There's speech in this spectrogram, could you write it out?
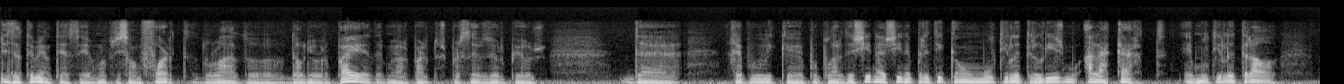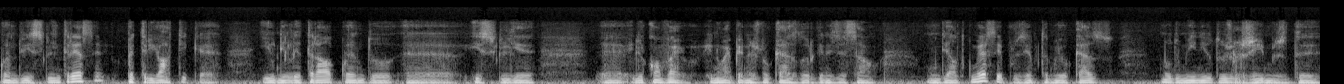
Exatamente, essa é uma posição forte do lado da União Europeia, da maior parte dos parceiros europeus da República Popular da China. A China pratica um multilateralismo à la carte, é multilateral quando isso lhe interessa, patriótica e unilateral quando uh, isso lhe, uh, lhe convém. E não é apenas no caso da Organização Mundial de Comércio, é, por exemplo, também o caso no domínio dos regimes de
